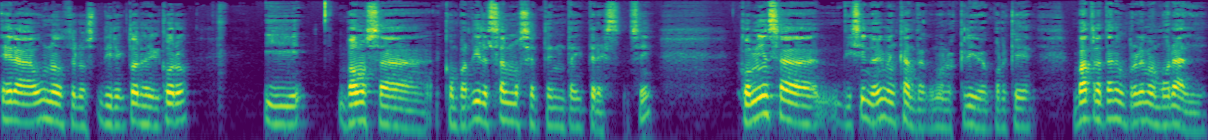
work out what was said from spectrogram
era uno de los directores del coro y vamos a compartir el Salmo 73, ¿sí? Comienza diciendo, a mí me encanta cómo lo escribe, porque va a tratar un problema moral,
